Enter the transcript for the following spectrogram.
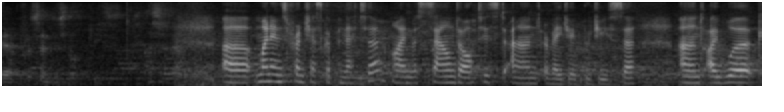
uh, present yourself, please. Uh, my name is Francesca Panetta. I'm a sound artist and a radio producer, and I work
